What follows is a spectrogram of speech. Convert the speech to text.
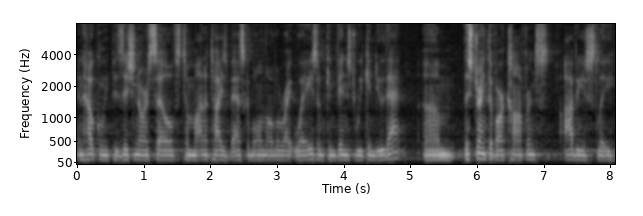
and how can we position ourselves to monetize basketball in all the right ways. I'm convinced we can do that. Um, the strength of our conference obviously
